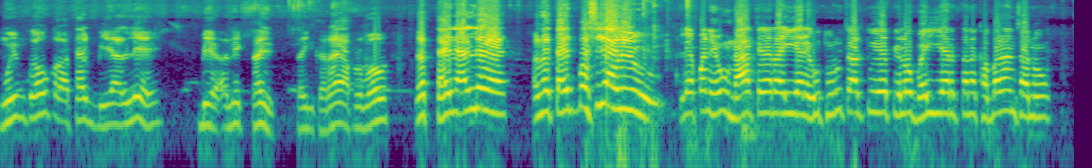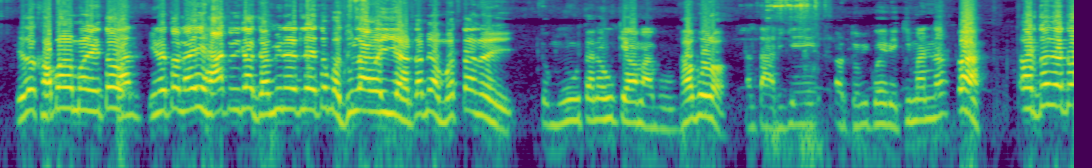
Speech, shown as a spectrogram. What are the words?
હું એમ કહું કે અત્યારે બે લે બે અને તઈ તઈ કરાય આપણો બહુ. તઈ ના લે અને તઈ પછી આવ્યું એટલે પણ એવું ના કરાય યાર એવું થોડું ચાલતું એ પેલો ભાઈ યાર તને ખબર ને સાનો? એ તો ખબર મને એ તો એને તો નહીં હાથ વીઘા જમીન એટલે એ તો બધું લાવે યાર તમે સમજતા નહીં. તો હું તને હું કેવા માંગુ? હા બોલો. તારી કે અડધો બી કોઈ વેકી માન ના. અડધો વેકો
